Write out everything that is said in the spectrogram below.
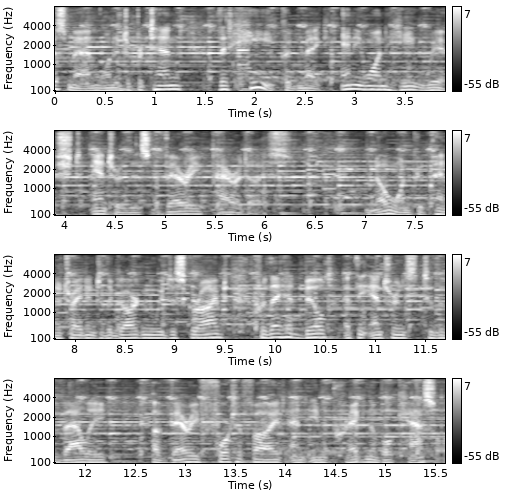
this man wanted to pretend that he could make anyone he wished enter this very paradise. No one could penetrate into the garden we described, for they had built at the entrance to the valley a very fortified and impregnable castle.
